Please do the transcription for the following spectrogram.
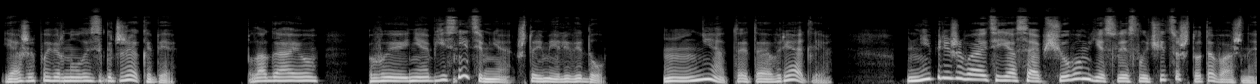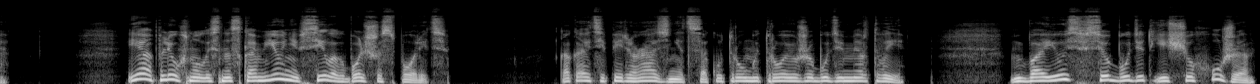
Я же повернулась к Джекобе. «Полагаю, вы не объясните мне, что имели в виду?» «Нет, это вряд ли. Не переживайте, я сообщу вам, если случится что-то важное». Я плюхнулась на скамью, не в силах больше спорить. Какая теперь разница, к утру мы трое уже будем мертвы. «Боюсь, все будет еще хуже»,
